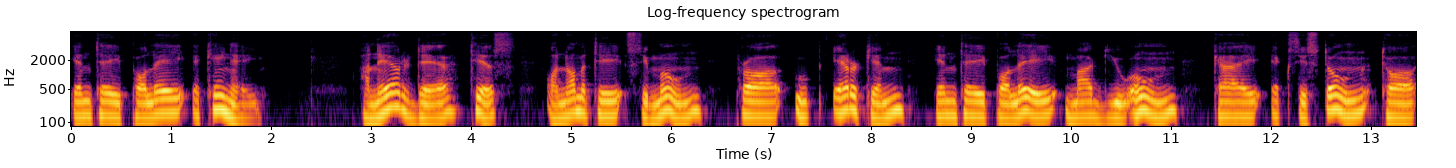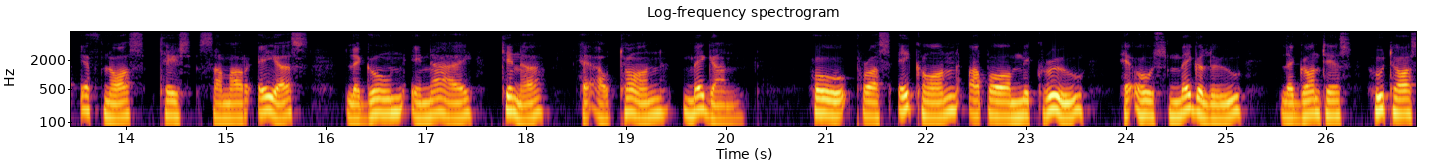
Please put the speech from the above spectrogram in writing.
ente pole ekene anerde tis onomate simon pra up erken ente pole magion kai existon to ethnos tes samaraias legon enai tina he auton megan. Ho pros ekon apo mikru he os megalu legontes hutos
